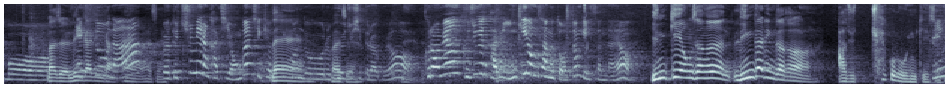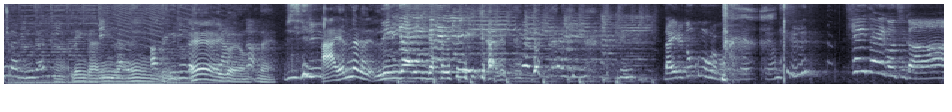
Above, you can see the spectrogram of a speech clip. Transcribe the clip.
뭐 맞아요. 링가, 링가. 엑소나 네, 맞아요. 뭐 이렇게 춤이랑 같이 연관시켜서 네, 태권도를 맞아요. 보여주시더라고요. 그러면 그 중에서 가장 인기 영상은 또 어떤 게 있었나요? 인기 영상은 링가링가가 아주 최고로 인기 있었죠. 링가 링가 네, 링가 링가 링가. 아, 그 링가 네, 링가 이거요. 아니구나. 네. 무슨 링- 아 옛날에 링가 링가 링가. 나이를 똥구멍으로 먹었어요. 아무튼 K-타이거즈가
